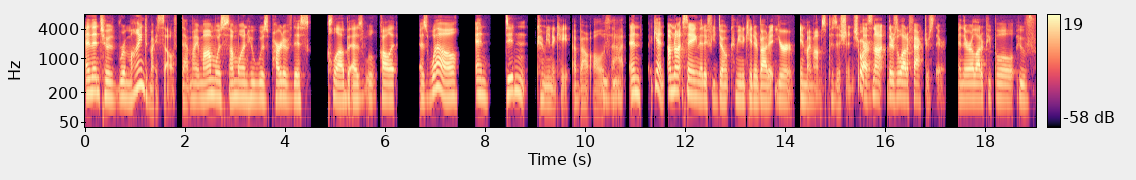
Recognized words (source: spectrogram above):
And then to remind myself that my mom was someone who was part of this club, as we'll call it, as well, and didn't communicate about all of Mhm. that. And again, I'm not saying that if you don't communicate about it, you're in my mom's position. Sure. That's not, there's a lot of factors there. And there are a lot of people who've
